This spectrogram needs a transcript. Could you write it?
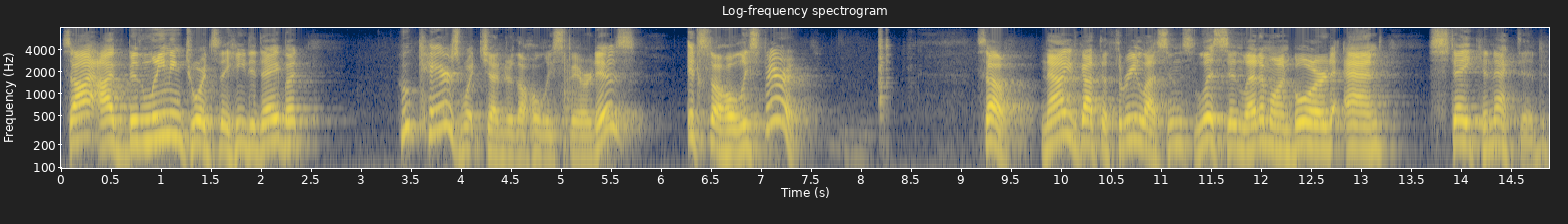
So I, have been leaning towards the he today, but who cares what gender the Holy Spirit is? It's the Holy Spirit. So, now you've got the three lessons listen, let them on board, and stay connected.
